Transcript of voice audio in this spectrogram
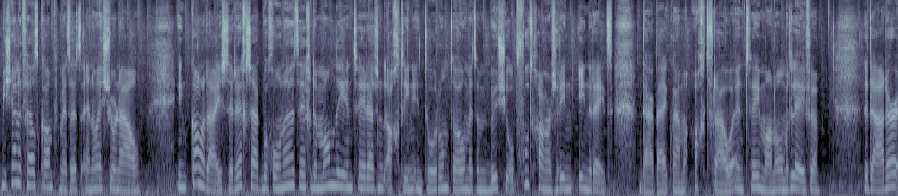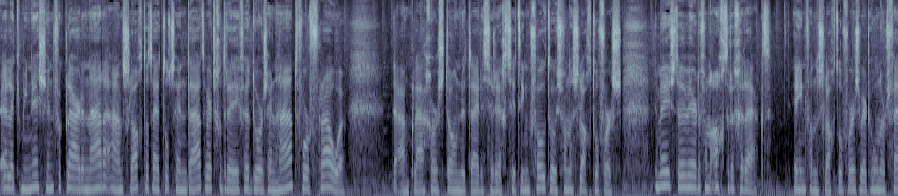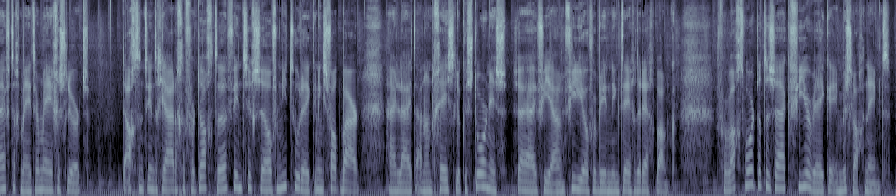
Michelle Veldkamp met het NOS-journaal. In Canada is de rechtszaak begonnen tegen de man die in 2018 in Toronto met een busje op voetgangers inreed. Daarbij kwamen acht vrouwen en twee mannen om het leven. De dader, Alec Mineshen, verklaarde na de aanslag dat hij tot zijn daad werd gedreven door zijn haat voor vrouwen. De aanklagers toonden tijdens de rechtszitting foto's van de slachtoffers. De meeste werden van achteren geraakt. Een van de slachtoffers werd 150 meter meegesleurd. De 28-jarige verdachte vindt zichzelf niet toerekeningsvatbaar. Hij lijdt aan een geestelijke stoornis, zei hij via een videoverbinding tegen de rechtbank. Verwacht wordt dat de zaak vier weken in beslag neemt.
